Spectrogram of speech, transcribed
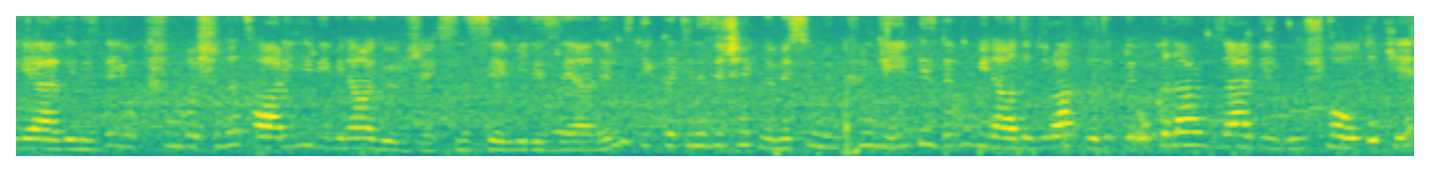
Geldiğinizde yokuşun başında tarihi bir bina göreceksiniz sevgili izleyenlerimiz. Dikkatinizi çekmemesi mümkün değil. Biz de bu binada durakladık ve o kadar güzel bir buluşma oldu ki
